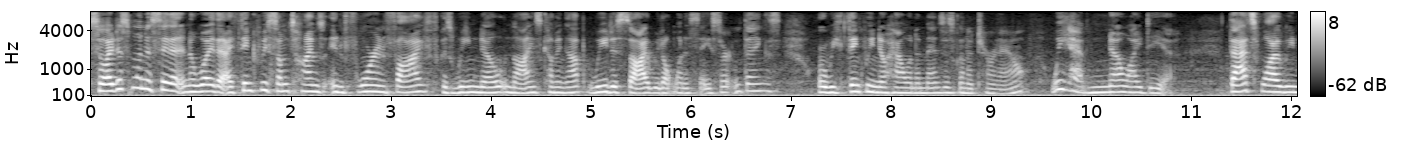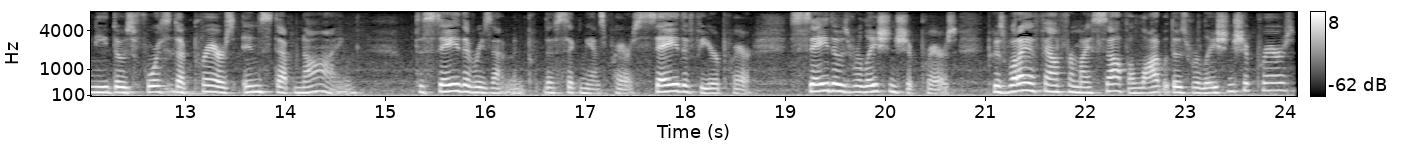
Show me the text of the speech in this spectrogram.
So I just want to say that in a way that I think we sometimes in four and five, because we know nine's coming up, we decide we don't want to say certain things, or we think we know how an amends is going to turn out. We have no idea. That's why we need those fourth step prayers in step nine to say the resentment, the sick man's prayer, say the fear prayer, say those relationship prayers. Because what I have found for myself a lot with those relationship prayers,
